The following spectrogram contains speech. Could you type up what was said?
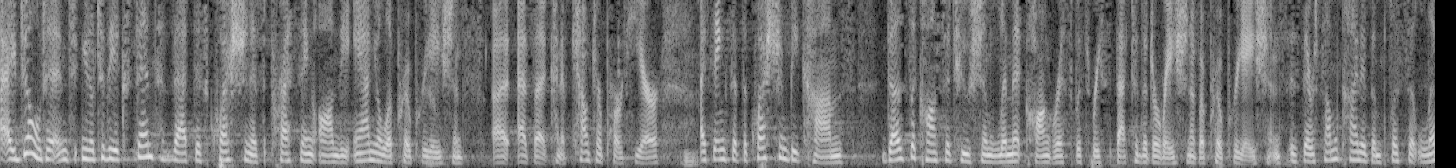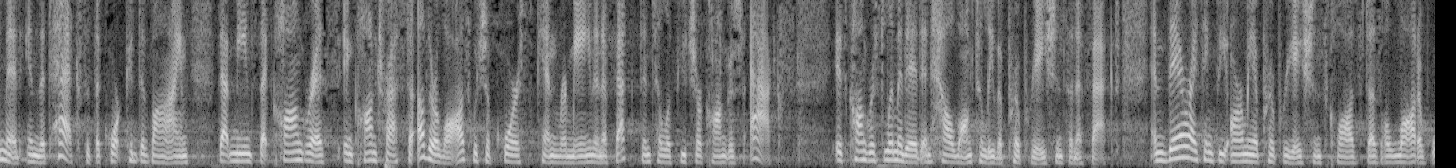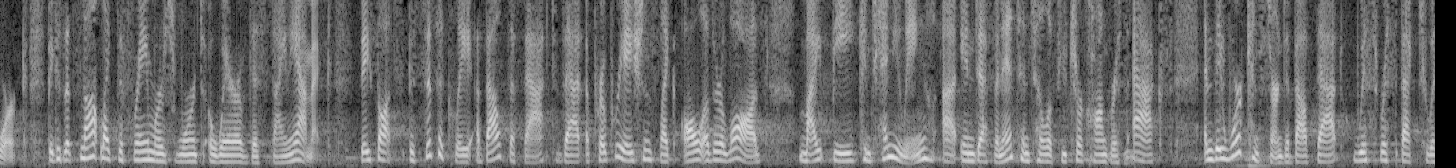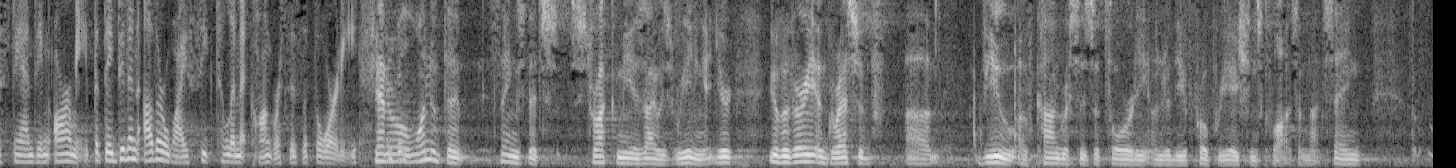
I don't. And, you know, to the extent that this question is pressing on the annual appropriations uh, as a kind of counterpart here, mm-hmm. I think that the question becomes, does the Constitution limit Congress with respect to the duration of appropriations? Is there some kind of implicit limit in the text that the court could divine that means that Congress, in contrast to other laws, which of course can remain in effect until a future Congress acts, is Congress limited in how long to leave appropriations in effect? And there, I think the Army Appropriations Clause does a lot of work because it's not like the framers weren't aware of this dynamic. They thought specifically about the fact that appropriations, like all other laws, might be continuing uh, indefinite until a future Congress acts, and they were concerned about that with respect to a standing army, but they didn't otherwise seek to limit Congress's authority. General, one of the things that struck me as I was reading it, you have a very aggressive uh, view of Congress's authority under the Appropriations Clause. I'm not saying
